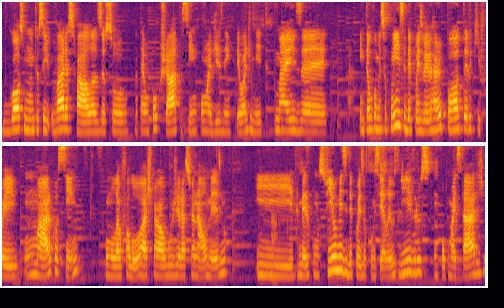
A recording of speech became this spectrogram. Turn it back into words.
gosto muito, eu sei várias falas, eu sou até um pouco chata, assim, com a Disney, eu admito, mas é, então começou com isso, e depois veio Harry Potter, que foi um marco, assim, como o Léo falou, acho que é algo geracional mesmo, e primeiro com os filmes, e depois eu comecei a ler os livros, um pouco mais tarde,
